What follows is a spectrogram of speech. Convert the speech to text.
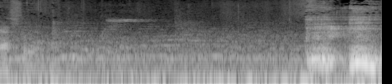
Ashley, I think.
